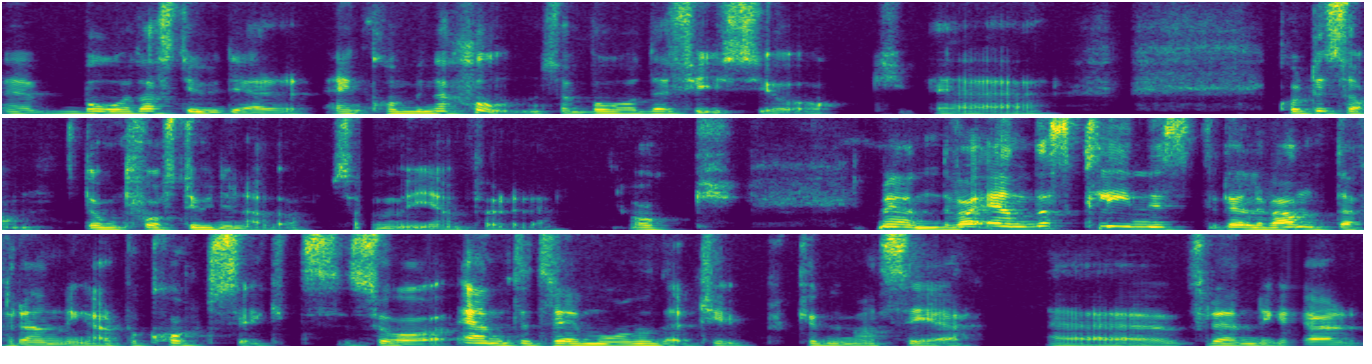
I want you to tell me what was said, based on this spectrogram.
eh, båda studier en kombination, så både fysio och eh, kortison. De två studierna då, som jämförde det. Och, men det var endast kliniskt relevanta förändringar på kort sikt. Så en till tre månader typ kunde man se förändringar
